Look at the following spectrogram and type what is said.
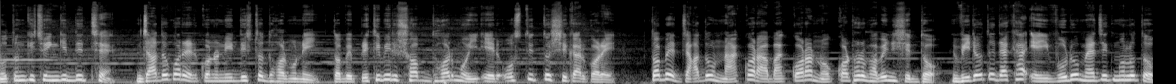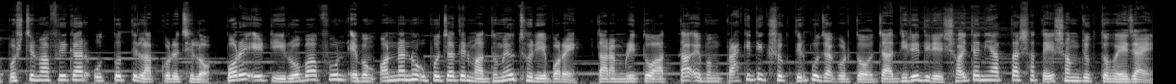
নতুন কিছু ইঙ্গিত দিচ্ছে? জাদুকরের কোনো নির্দিষ্ট ধর্ম নেই, তবে পৃথিবীর সব ধর্মই এর অস্তিত্ব স্বীকার করে। তবে জাদু না করা বা করানো কঠোরভাবে নিষিদ্ধ। ভিডিওতে দেখা এই ভুডো ম্যাজিক মূলত পশ্চিম আফ্রিকার উৎপত্তি লাভ করেছিল। পরে এটি রোবাফুন এবং অন্যান্য উপজাতির মাধ্যমেও ছড়িয়ে পড়ে। তারা মৃত আত্মা এবং প্রাকৃতিক শক্তির পূজা করত, যা ধীরে ধীরে শয়তানি আত্মার সাথে সংযুক্ত হয়ে যায়।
